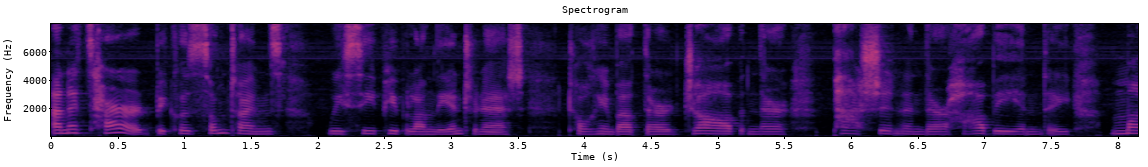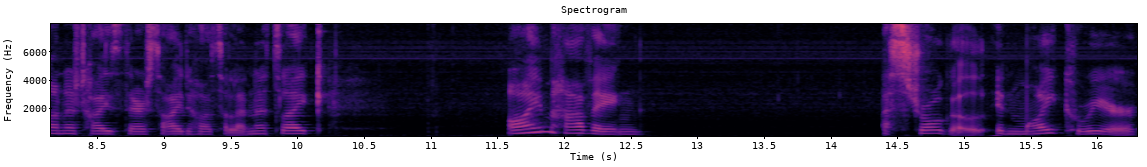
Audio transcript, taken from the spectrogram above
And it's hard because sometimes we see people on the internet talking about their job and their passion and their hobby and they monetize their side hustle. And it's like, I'm having a struggle in my career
